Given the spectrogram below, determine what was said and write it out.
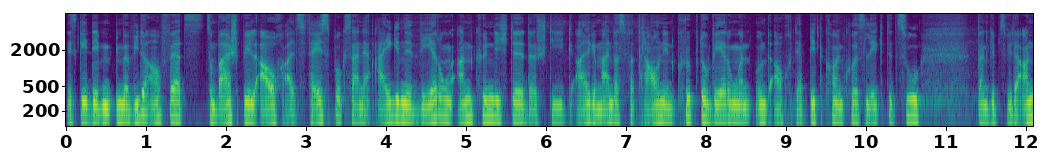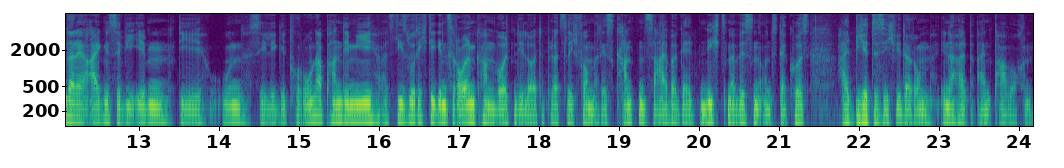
Es geht eben immer wieder aufwärts. Zum Beispiel auch als Facebook seine eigene Währung ankündigte. Da stieg allgemein das Vertrauen in Kryptowährungen und auch der Bitcoin-Kurs legte zu. Dann gibt es wieder andere Ereignisse, wie eben die unselige Corona-Pandemie. Als die so richtig ins Rollen kam, wollten die Leute plötzlich vom riskanten Cybergeld nichts mehr wissen und der Kurs halbierte sich wiederum innerhalb ein paar Wochen.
